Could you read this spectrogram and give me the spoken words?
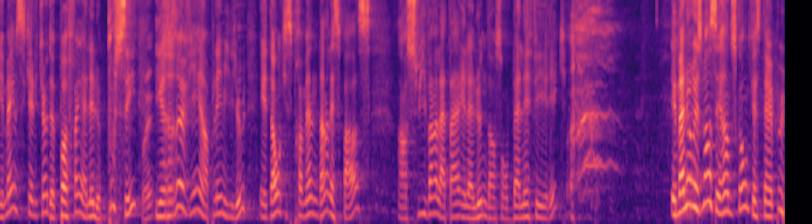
et même si quelqu'un de pas fin allait le pousser, Oui. il revient en plein milieu, et donc il se promène dans l'espace en suivant la Terre et la Lune dans son balai féerique. Et malheureusement, on s'est rendu compte que c'était un peu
